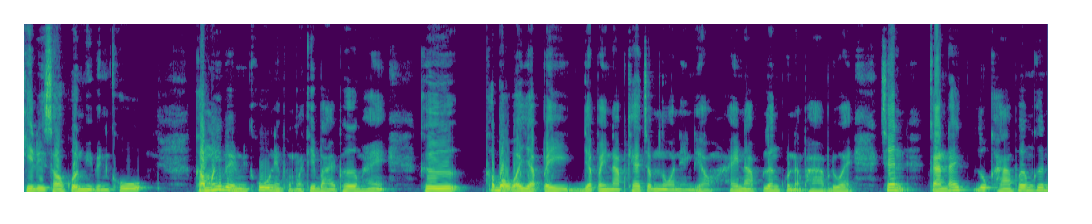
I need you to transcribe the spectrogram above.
key result ควรมีเป็นคู่คำว่าเป็นคู่เนี่ยผมอธิบายเพิ่มให้ คือเขาบอกว่าอย่าไปอย่าไปนับแค่จำนวนอย่างเดียว ให้นับเรื่องคุณภาพด้วย เช่น การได้ลูกค้าเพิ่มขึ้น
